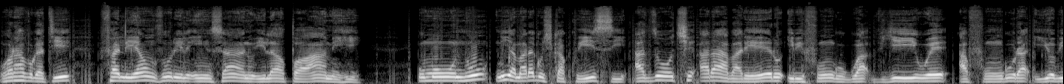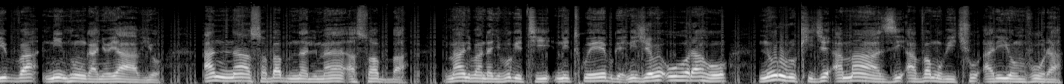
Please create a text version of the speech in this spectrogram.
uhoraho avuga ati fariyanzurire insanu ila taamihi umuntu niyamara gushika ku isi azoce araba rero ibifungurwa vyiwe afungura iyo biva n'intunganyo yavyo anna sababna lima asaba imana ibandanye ivuga iti ni twebwe ni jewe uhoraho nururukije amazi ava mu bicu ariyo mvura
